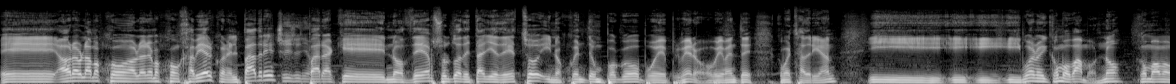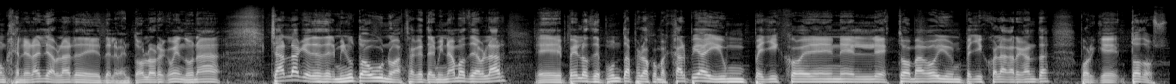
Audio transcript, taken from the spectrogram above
eh, ahora hablamos con, hablaremos con Javier, con el padre, Sí, para que nos dé absoluto detalle de esto y nos cuente un poco, pues primero, obviamente, cómo está Adrián y, y- y- y, bueno, y cómo vamos, ¿no? Cómo vamos en general y hablar de- del evento. Os lo recomiendo. Una charla que desde el minuto uno hasta que terminamos de hablar, eh, pelos de puntas, pelos como escarpia y un pellizco en el estómago y un pellizco en la garganta, porque todos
